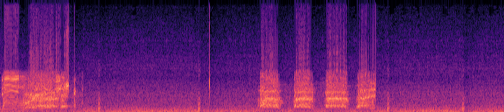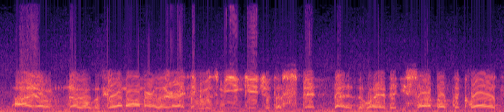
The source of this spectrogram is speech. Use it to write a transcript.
Being. Uh, uh, uh, uh, I don't know what was going on earlier. I think it was me engaged with a spit, by the way that you saw above the clouds.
